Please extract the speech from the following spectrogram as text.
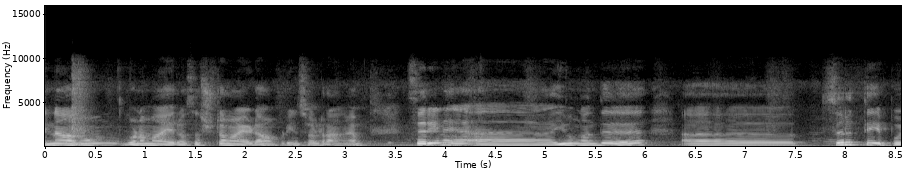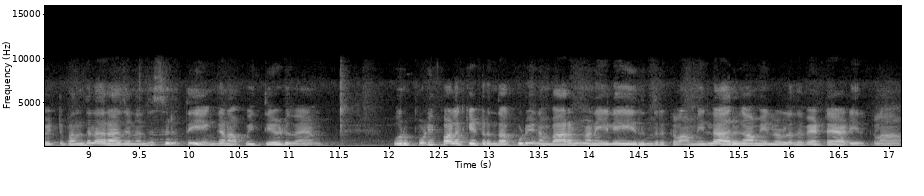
என்ன ஆகும் குணமாயிரும் சுஷ்டமாயிடும் அப்படின்னு சொல்கிறாங்க சரின்னு இவங்க வந்து சிறுத்தையை போயிட்டு பந்தலராஜன் வந்து சிறுத்தையை எங்கே நான் போய் தேடுவேன்? ஒரு புலிப்பாலை கேட்டிருந்தா கூட நம்ம அரண்மனையிலேயே இருந்திருக்கலாம். இல்லை அருகாமையில் உள்ளதை வேட்டையாடி இருக்கலாம்.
